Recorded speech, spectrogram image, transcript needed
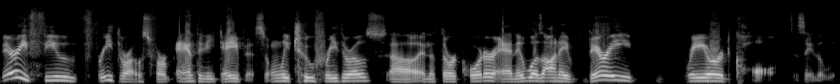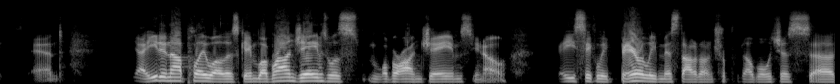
very few free throws for Anthony Davis. Only two free throws uh, in the third quarter, and it was on a very weird call to say the least. And yeah, he did not play well this game. LeBron James was LeBron James. You know, basically barely missed out on triple double, just uh,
